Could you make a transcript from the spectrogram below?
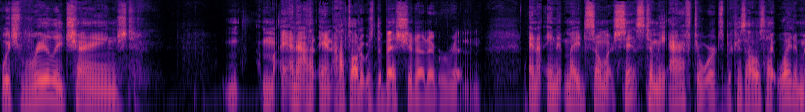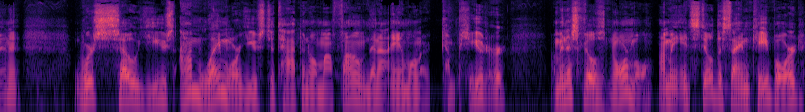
which really changed. And I, and I thought it was the best shit I'd ever written. And, and it made so much sense to me afterwards because I was like, wait a minute, we're so used, I'm way more used to typing on my phone than I am on a computer. I mean, this feels normal. I mean, it's still the same keyboard.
